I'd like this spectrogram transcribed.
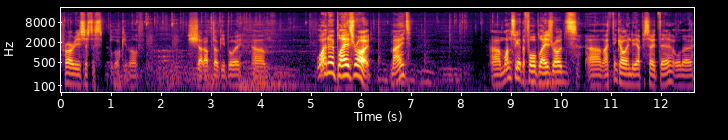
Priority is just to block him off. Shut up, doggy boy. Um, why no blaze rod, mate? Um, once we get the four blaze rods, um, I think I'll end the episode there, although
